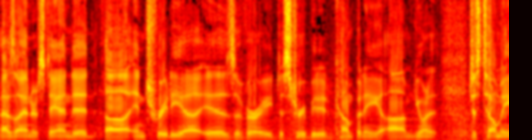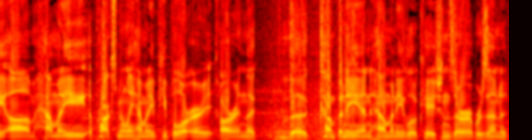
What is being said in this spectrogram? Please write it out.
as I understand it, uh, Intridea is a very distributed company. Um, you want to just tell me um, how many, approximately, how many people are are in the the company, and how many locations are represented?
